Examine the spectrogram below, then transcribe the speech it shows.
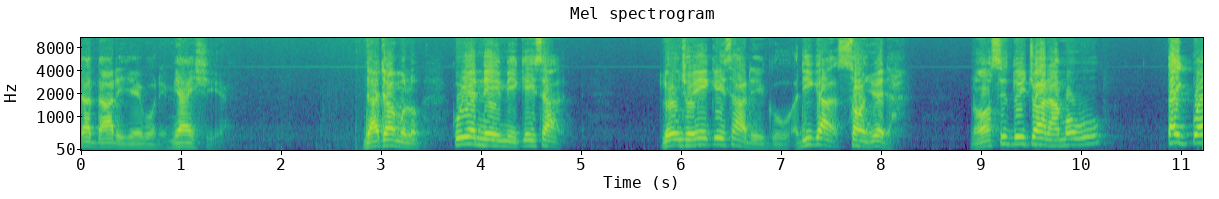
တပ်သားတွေရဲဘော်တွေအများကြီးရှိတယ်ဒါကြောင့်မလို့ကိုယ့်ရဲ့နယ်မြေကိစ္စလုံခြုံရေးကိစ္စတွေကိုအဓိကဆောင်ရွက်တာနော်စစ်သွေးကြွတာမဟုတ်ဘူးတိုက်ပွဲ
